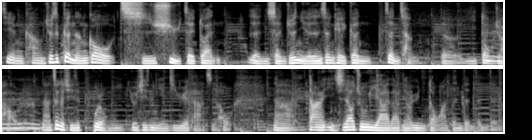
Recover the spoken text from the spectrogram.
健康就是更能够持续这段人生，就是你的人生可以更正常。的移动就好了。嗯，那这个其实不容易，尤其是年纪越大之后。那当然饮食要注意啊，然后你要运动啊，等等等等的。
